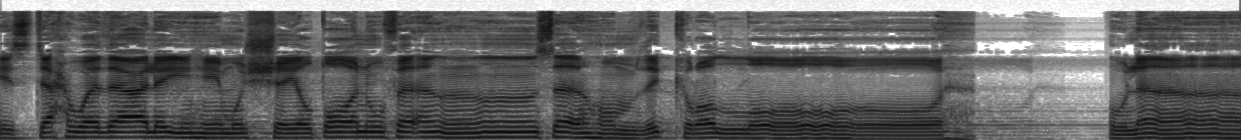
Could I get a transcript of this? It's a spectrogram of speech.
استحوذ عليهم الشيطان فأنساهم ذكر الله أولئك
